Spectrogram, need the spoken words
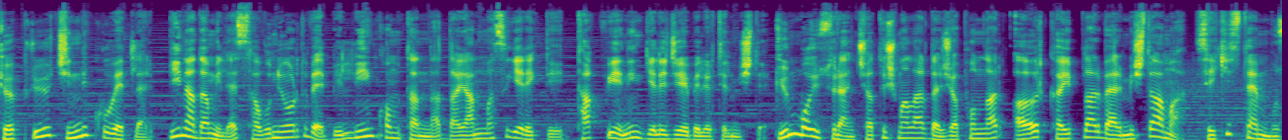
Köprüyü Çinli kuvvetler bin adam ile savunuyordu ve birliğin komutanına dayanması gerektiği takviyenin geleceği belirtilmişti. Gün boyu süren çatışmalarda Japonlar ağır kayıplar vermişti ama 8 Temmuz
